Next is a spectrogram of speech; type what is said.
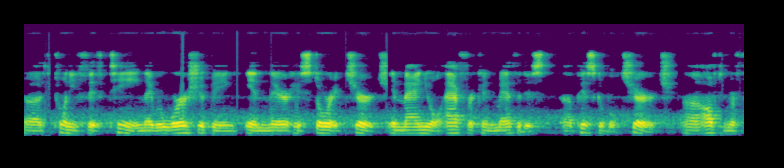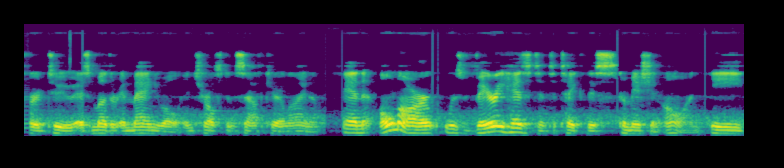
uh, 2015. They were worshiping in their historic church, Emanuel African Methodist Episcopal Church, uh, often referred to as Mother Emanuel in Charleston, South Carolina. And Omar was very hesitant to take this commission on. He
